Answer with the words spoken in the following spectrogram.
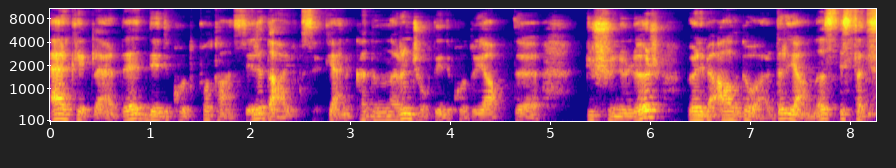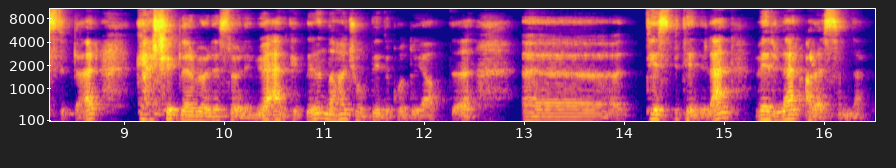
erkeklerde dedikodu potansiyeli daha yüksek. Yani kadınların çok dedikodu yaptığı düşünülür. Böyle bir algı vardır. Yalnız istatistikler, gerçekler böyle söylemiyor. Erkeklerin daha çok dedikodu yaptığı e, tespit edilen veriler arasında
